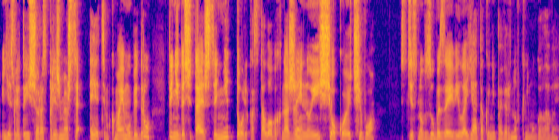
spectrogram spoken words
«Если ты еще раз прижмешься этим к моему бедру, ты не досчитаешься не только столовых ножей, но и еще кое-чего», Стиснув зубы, заявила я, так и не повернув к нему головы.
